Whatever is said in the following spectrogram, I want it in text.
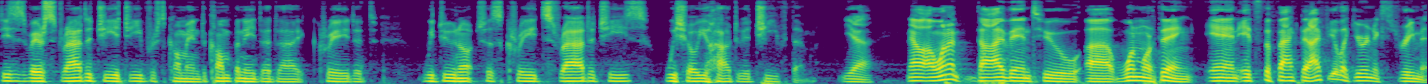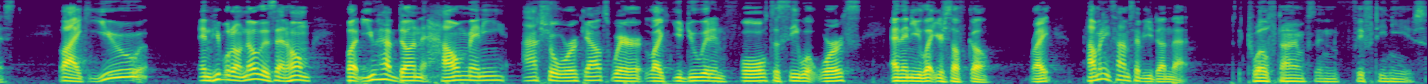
this is where strategy achievers come in. The company that i created we do not just create strategies we show you how to achieve them. Yeah. Now I want to dive into uh, one more thing, and it's the fact that I feel like you're an extremist. Like you, and people don't know this at home, but you have done how many actual workouts where like you do it in full to see what works, and then you let yourself go, right? How many times have you done that? 12 times in 15 years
